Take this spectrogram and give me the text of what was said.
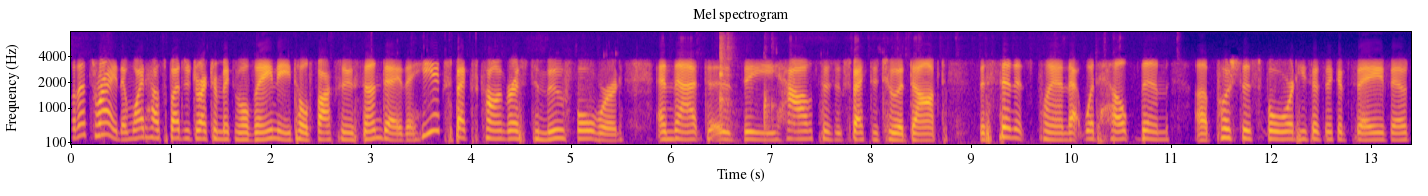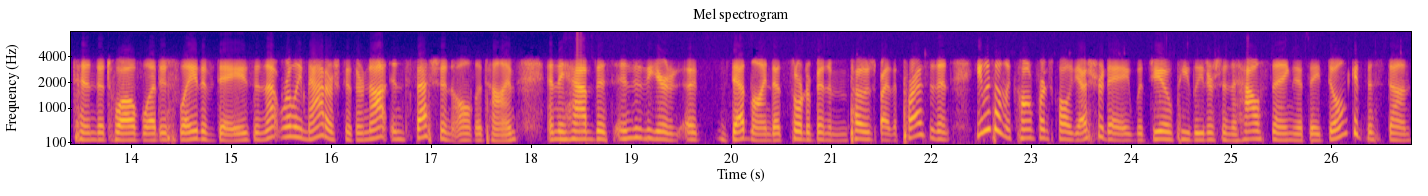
Well, that's right. And White House Budget Director Mick Mulvaney told Fox News Sunday that he expects Congress to move forward and that uh, the House is expected to adopt the Senate's plan that would help them uh, push this forward. He says they could save uh, 10 to 12 legislative days, and that really matters because they're not in session all the time, and they have this end of the year uh, deadline that's sort of been imposed by the president. He was on the conference call yesterday with GOP leaders in the House saying that if they don't get this done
